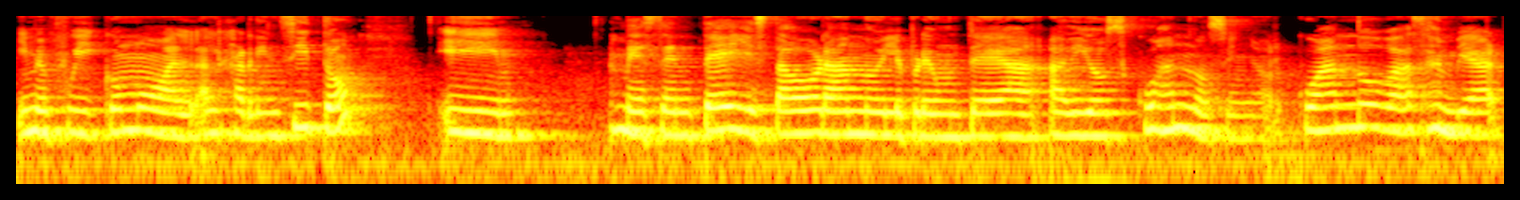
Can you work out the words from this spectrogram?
y me fui como al jardincito y me senté y estaba orando y le pregunté a, Dios, ¿cuándo, Señor? ¿Cuándo vas a enviar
